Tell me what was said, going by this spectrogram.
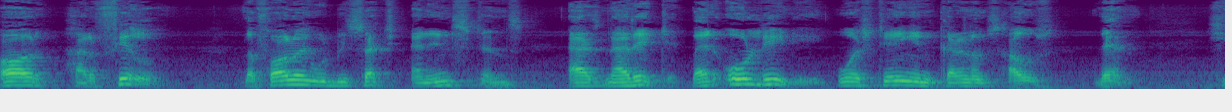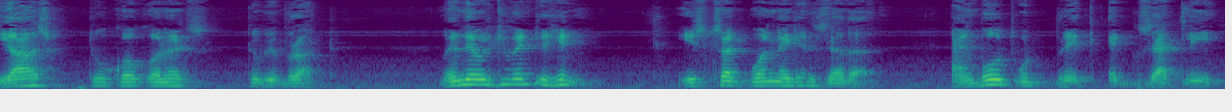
or her fill. The following would be such an instance as narrated by an old lady who was staying in Karanam's house then. He asked two coconuts to be brought. When they were given to him, he struck one against the other, and both would break exactly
